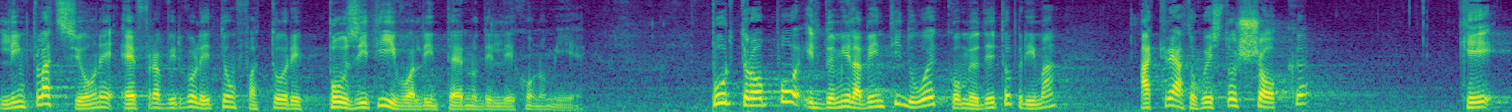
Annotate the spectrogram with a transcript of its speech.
l'inflazione è fra virgolette un fattore positivo all'interno delle economie. Purtroppo il 2022, come ho detto prima, ha creato questo shock che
